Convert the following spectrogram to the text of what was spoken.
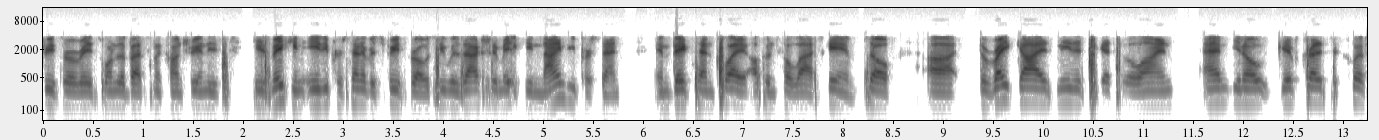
free throw rate is one of the best in the country, and he's he's making 80% of his free throws. He was actually making 90% in Big Ten play up until last game. So uh, the right guys needed to get to the line, and you know, give credit to Cliff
